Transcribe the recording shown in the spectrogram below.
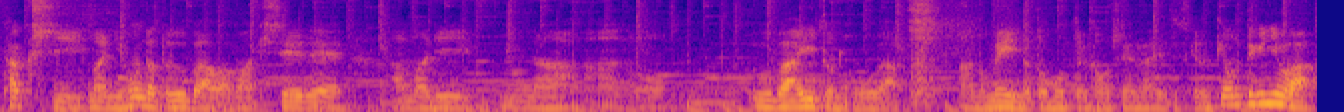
タクシー、まあ、日本だとウーバーはまあ規制であんまりみんなあのウーバーイートの方があのメインだと思ってるかもしれないですけど基本的には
